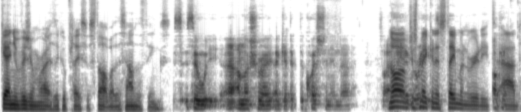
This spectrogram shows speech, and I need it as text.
getting your vision right is a good place to start by the sound of things. So, I'm not sure I, I get the question in that. So no, I, am just making a statement really to okay. add.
